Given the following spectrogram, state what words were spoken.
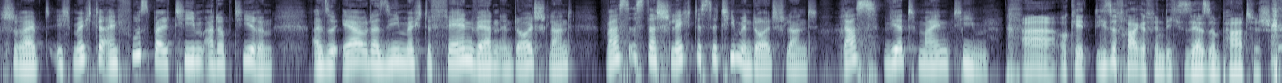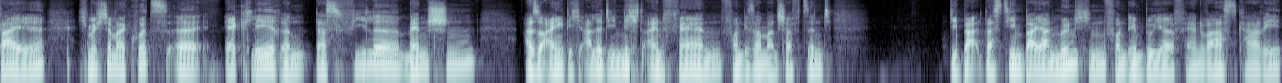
schreibt, ich möchte ein Fußballteam adoptieren. Also er oder sie möchte Fan werden in Deutschland. Was ist das schlechteste Team in Deutschland? Das wird mein Team. Ah, okay. Diese Frage finde ich sehr sympathisch, weil ich möchte mal kurz äh, erklären, dass viele Menschen, also eigentlich alle, die nicht ein Fan von dieser Mannschaft sind, die das Team Bayern München, von dem du ja Fan warst, Kari,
